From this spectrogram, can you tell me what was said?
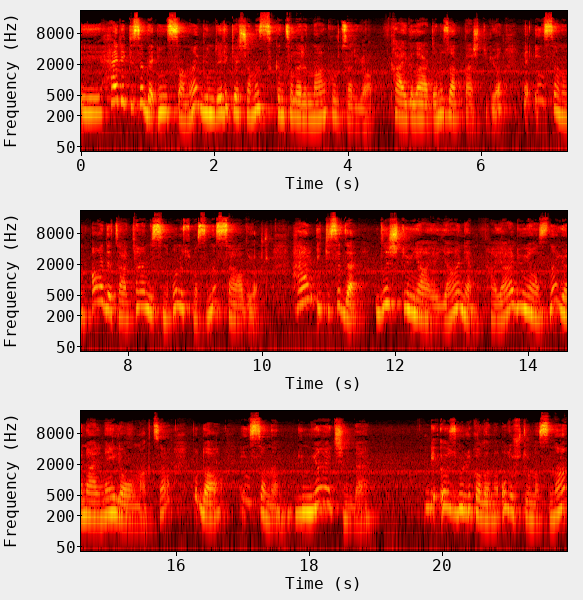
Ee, Her ikisi de insanı gündelik yaşamın sıkıntılarından kurtarıyor, kaygılardan uzaklaştırıyor ve insanın adeta kendisini unutmasını sağlıyor. Her ikisi de dış dünyaya yani hayal dünyasına yönelmeyle olmakta. Bu da insanın dünya içinde bir özgürlük alanı oluşturmasına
